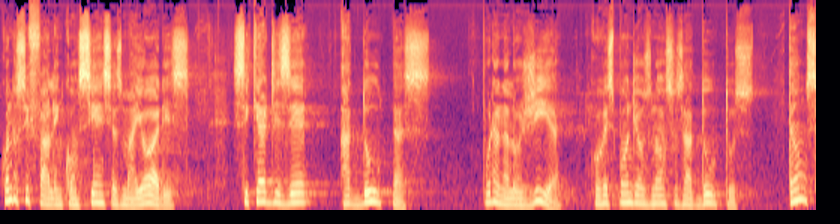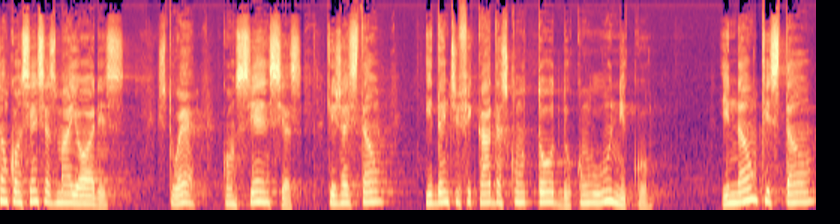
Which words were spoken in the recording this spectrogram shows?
Quando se fala em consciências maiores, se quer dizer adultas. Por analogia, corresponde aos nossos adultos. Então, são consciências maiores, isto é, consciências que já estão identificadas com o todo, com o único, e não que estão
